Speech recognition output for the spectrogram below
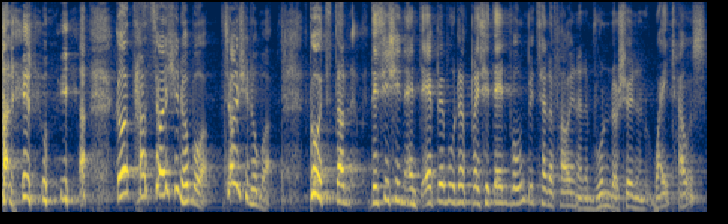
Halleluja. Gott hat solchen Humor, solchen Humor. Gut, dann, das ist in Entebbe, wo der Präsident wohnt mit seiner Frau in einem wunderschönen White House.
